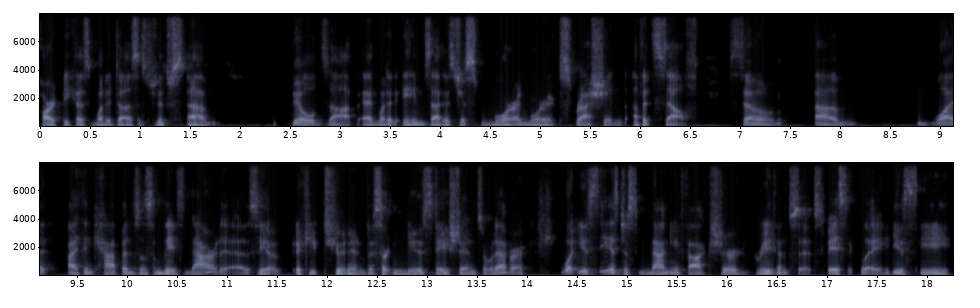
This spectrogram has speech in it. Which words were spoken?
part because what it does is just um, builds up, and what it aims at is just more and more expression of itself. So, um, what I think happens in some of these narratives, you know, if you tune into certain news stations or whatever, what you see is just manufactured grievances. Basically, you see,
